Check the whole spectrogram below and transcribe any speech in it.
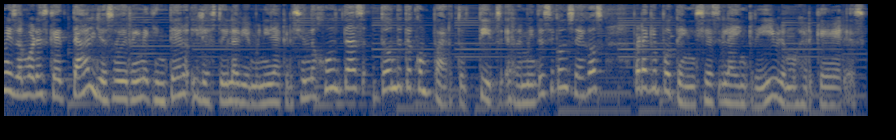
mis amores, ¿qué tal? Yo soy Reina Quintero y les doy la bienvenida a Creciendo Juntas, donde te comparto tips, herramientas y consejos para que potencies la increíble mujer que eres.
